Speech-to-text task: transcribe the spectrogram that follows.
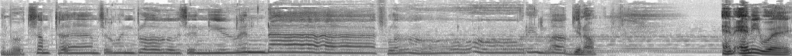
and wrote. Sometimes the wind blows, and you and I float in love, you know. And anyway,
